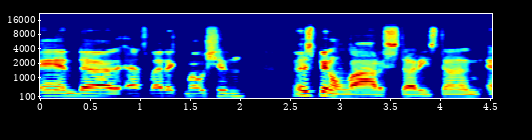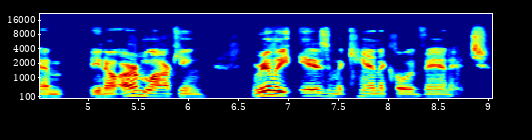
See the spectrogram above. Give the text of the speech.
and uh, athletic motion there's been a lot of studies done and you know arm locking really is a mechanical advantage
